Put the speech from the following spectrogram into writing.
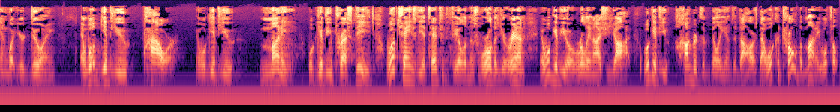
in what you're doing and we'll give you power and we'll give you money. We'll give you prestige. We'll change the attention field in this world that you're in and we'll give you a really nice yacht. We'll give you hundreds of billions of dollars. Now we'll control the money. We'll tell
